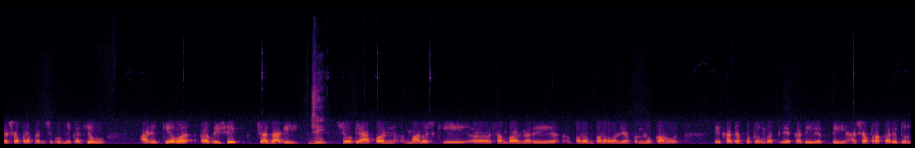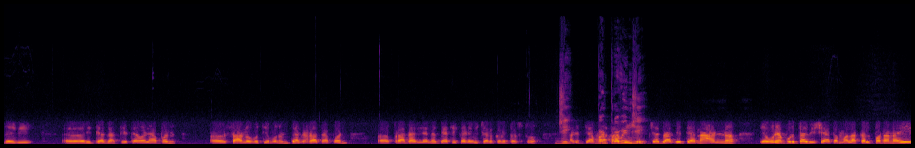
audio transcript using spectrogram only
तशा प्रकारची भूमिका घेऊ. आणि केवळ अभिषेकच्या जागी जी. शेवटी आपण माणुसकी सांभाळणारी परंपरावाली आपण लोक आहोत. एखाद्या कुटुंबातली एखादी व्यक्ती अशा प्रकारे दुर्दैवी रित्या जाते त्यावेळेला आपण सहानुभूती म्हणून त्या घरात आपण प्राधान्यानं त्या ठिकाणी विचार करत असतो. आणि त्यामुळे अभिषेकच्या जागी त्यांना आणणं एवढ्या पुरता विषय. आता मला कल्पना नाही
